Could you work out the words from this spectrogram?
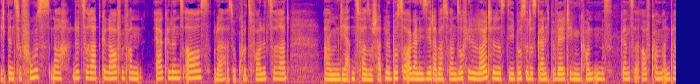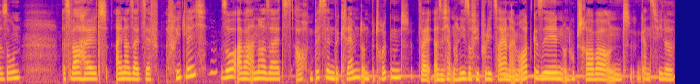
Ich bin zu Fuß nach Lützerath gelaufen von Erkelenz aus, oder also kurz vor Lützerath. Ähm, die hatten zwar so Shuttlebusse organisiert, aber es waren so viele Leute, dass die Busse das gar nicht bewältigen konnten, das ganze Aufkommen an Personen. Es war halt einerseits sehr friedlich, so, aber andererseits auch ein bisschen beklemmt und bedrückend, weil, also ich habe noch nie so viel Polizei an einem Ort gesehen und Hubschrauber und ganz viele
